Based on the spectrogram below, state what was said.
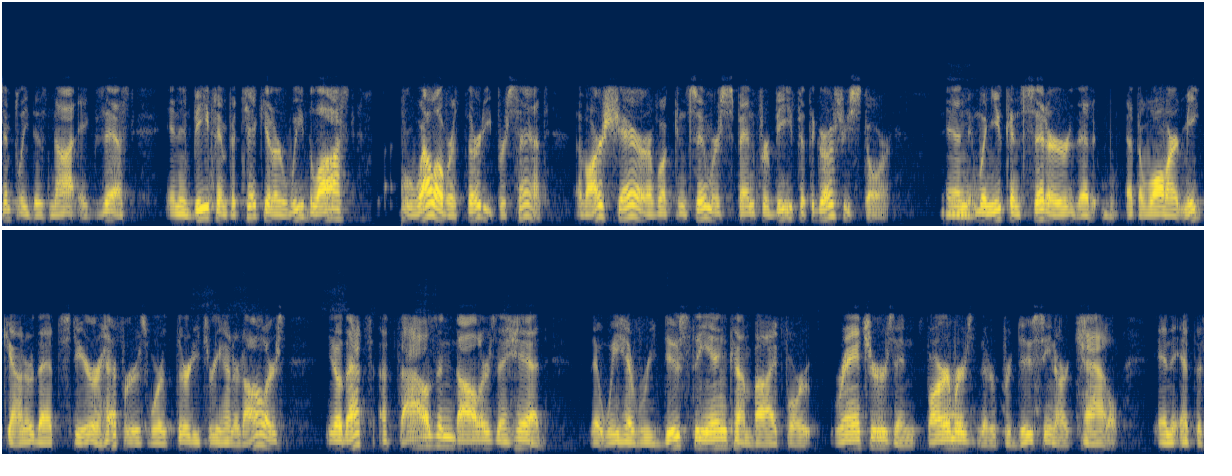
simply does not exist. And in beef in particular, we've lost well over 30% of our share of what consumers spend for beef at the grocery store. And mm-hmm. when you consider that at the Walmart meat counter, that steer or heifer is worth $3,300, you know, that's a $1,000 a head that we have reduced the income by for ranchers and farmers that are producing our cattle. And at the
